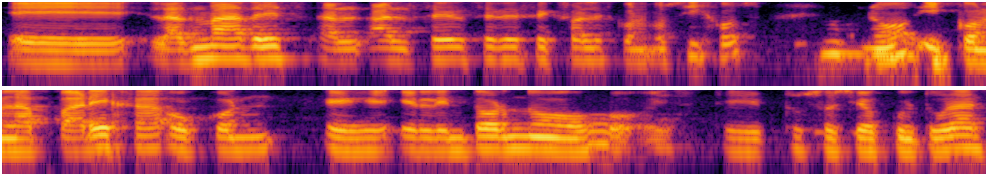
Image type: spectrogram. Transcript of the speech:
eh, las madres al, ser seres sexuales con los hijos, ¿no? Y con la pareja o con eh, el entorno este, pues, sociocultural.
